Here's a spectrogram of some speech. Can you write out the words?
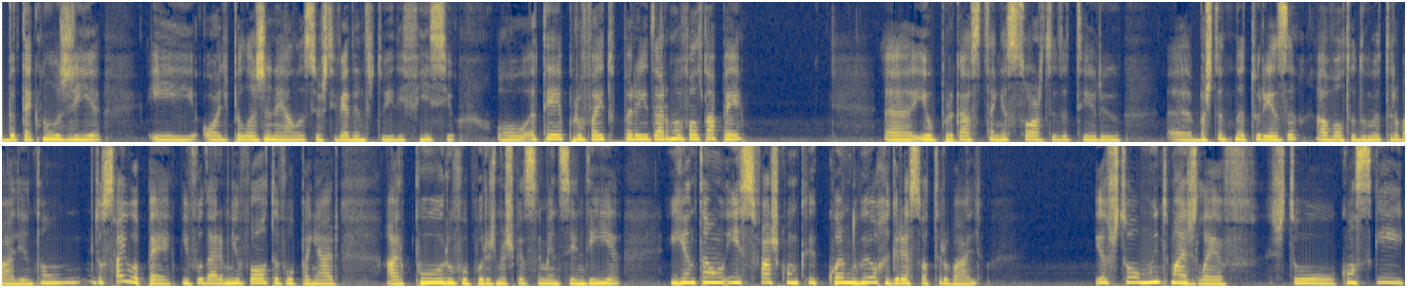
da tecnologia e olho pela janela se eu estiver dentro do edifício ou até aproveito para ir dar uma volta a pé. Uh, eu, por acaso, tenho a sorte de ter uh, bastante natureza à volta do meu trabalho, então eu saio a pé e vou dar a minha volta, vou apanhar ar puro, vou pôr os meus pensamentos em dia, e então isso faz com que, quando eu regresso ao trabalho, eu estou muito mais leve, estou consegui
